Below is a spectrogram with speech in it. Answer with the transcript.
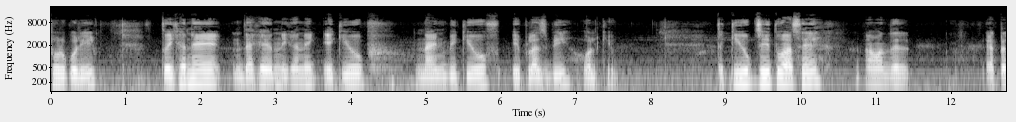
শুরু করি। তো এখানে দেখেন, এখানে A cube nine B cube A plus B whole cube তো কিউব যেহেতু আছে, আমাদের একটা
